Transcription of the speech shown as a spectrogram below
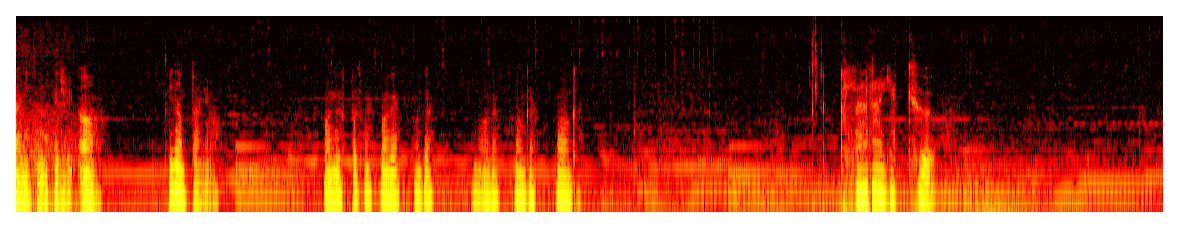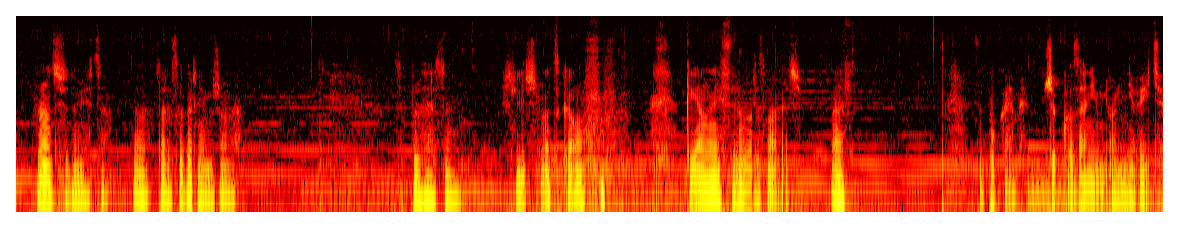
Pani zamyka drzwi. O! Witam panią. Mogę już porozmawiać? Mogę? Mogę? Mogę, mogę, mogę. Klara Jaku. Żona coś do mnie chce. Dobra, zaraz ogarniemy żonę. Super, jestem ślicznocką. Okej, ona nie chce ze mną rozmawiać. Ale zapukajmy. Szybko, zanim on nie wyjdzie.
